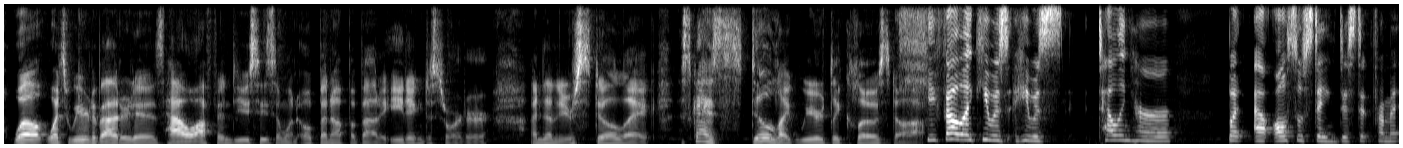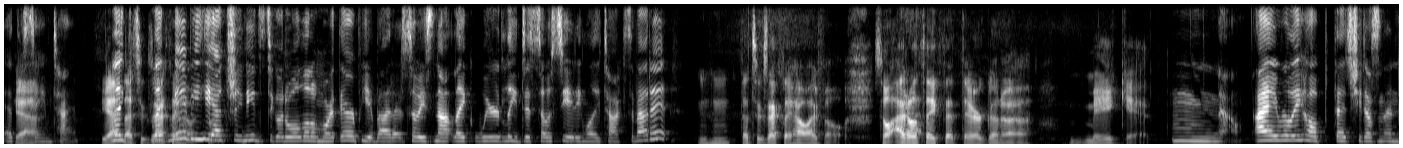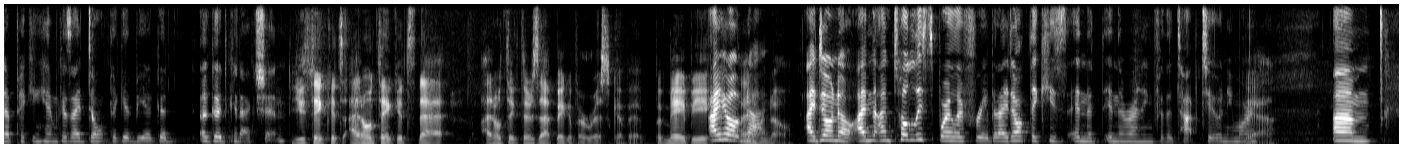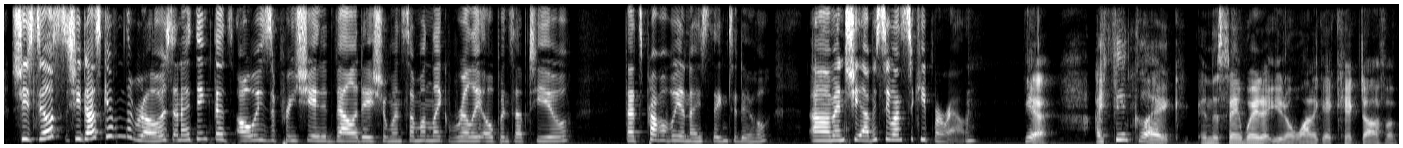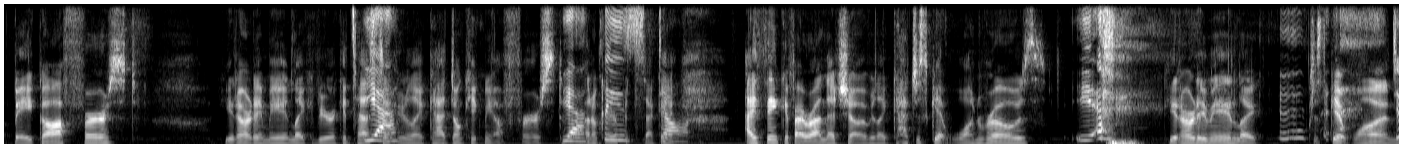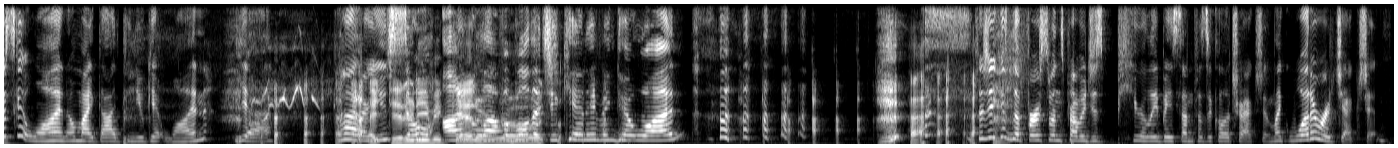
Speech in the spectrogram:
Well, what's weird about it is how often do you see someone open up about an eating disorder and then you're still like, this guy is still like weirdly closed off. he felt like he was he was telling her but also staying distant from it at the same time Yeah, like, that's exactly like maybe he actually needs to go to a little more therapy about it so he's not like weirdly dissociating while he talks about it mm-hmm. That's exactly how I felt. So I don't think that they're gonna make it. No i really hope that she doesn't end up picking him because i don't think it'd be a good a good connection You think it's? I don't think it's that. I don't think there's that big of a risk of it. But maybe. i hope I not don't know. i don't know i'm, I'm totally spoiler free but i don't think he's in the in the running for the top two anymore Yeah. Um, she still she does give him the rose and i think that's always appreciated validation when someone like really opens up to you that's probably a nice thing to do um, and she obviously wants to keep him around Yeah. I think like in the same way that you don't want to get kicked off of Bake Off first. You know what I mean? Like if you're a contestant, Yeah. you're like, God, don't kick me off first. Yeah, I don't care if it's second. don't. I think if I were on that show, I'd be like, God, just get one rose. yeah You know what I mean? Like, Just get one. Just get one. Oh my God, can you get one? Yeah. God, are you so even get a unlovable that you can't even get one? Especially because the first one's probably just purely based on physical attraction. Like, what a rejection.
